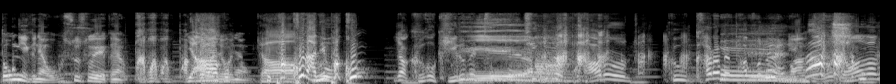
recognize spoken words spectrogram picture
똥이 그냥 옥수수에 그냥 야, 바꿔가지고 그- 그냥 그 팝콘 아니 팝콘? 야 그거 기름에 예. 튀기면 바로 그 카라멜 그- 팝콘 아니야? 영화관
